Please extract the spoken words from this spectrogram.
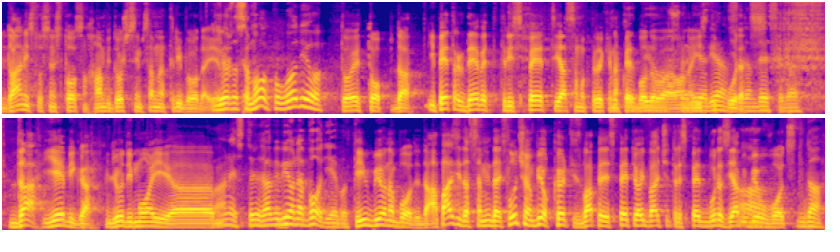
11.88, Hambi došli sam im sam na tri boda. jebi još da sam ovog pogodio, To je top, da. I Petrak 9.35, ja sam otprilike na pet bodova, Ferrier, isti 1,70, kurac. da. Da, jebi ga, ljudi moji, uh, 12, 13, ja bi bio na bod jebote. ti bi bio na bodi. Da. A pazi da sam, da je slučajno bio Curtis 2.55 i ovaj 2.45 buraz, ja bi bio u vodstvu. Da,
